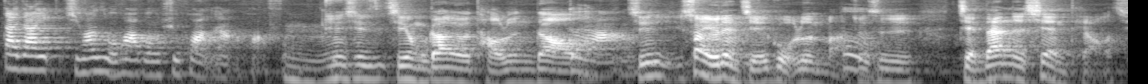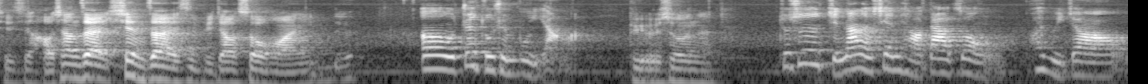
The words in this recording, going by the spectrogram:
大家喜欢什么画风去画那样的画风。嗯，因为其实其实我们刚刚有讨论到，对啊，其实算有点结果论吧，嗯、就是简单的线条，其实好像在现在是比较受欢迎的。呃，我觉得族群不一样嘛。比如说呢？就是简单的线条，大众会比较。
